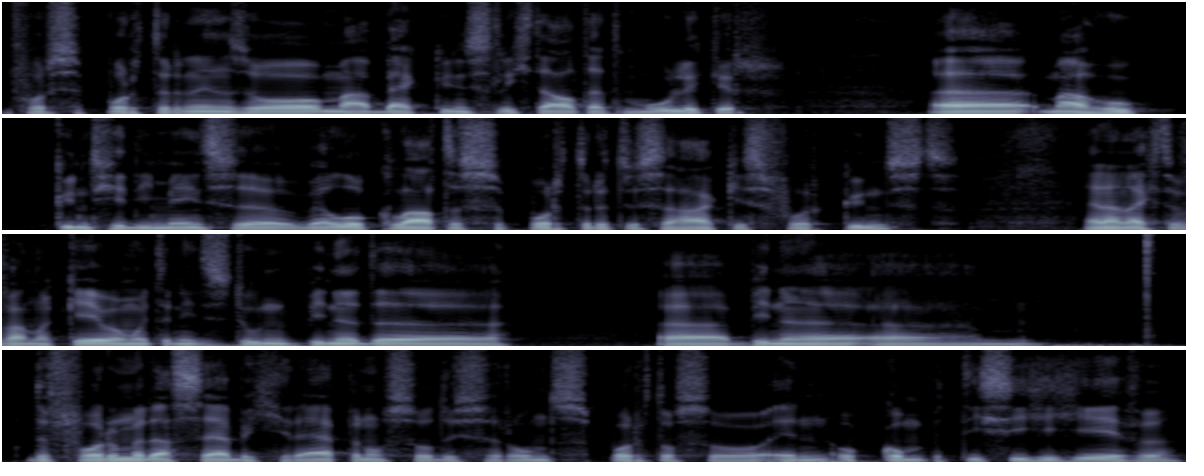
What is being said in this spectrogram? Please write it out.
voor supporteren en zo. Maar bij kunst ligt het altijd moeilijker. Eh, maar hoe kun je die mensen wel ook laten supporteren tussen haakjes voor kunst? En dan dachten we van oké, we moeten iets doen binnen de, eh, binnen, ehm, de vormen dat zij begrijpen of zo. Dus rond sport of zo. En ook competitie gegeven.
